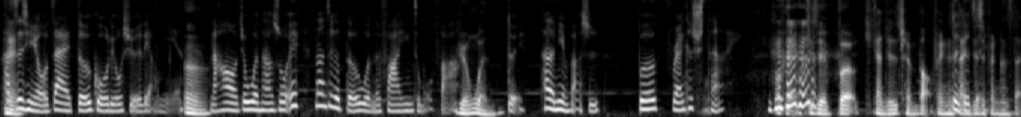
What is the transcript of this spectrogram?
他之前有在德国留学两年，嗯，然后就问他说：“哎、欸，那这个德文的发音怎么发？”原文对，他的念法是 Burg Frankenstein。OK，就是 Burg，感觉是城堡，Frankenstein 就是 Frankenstein。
